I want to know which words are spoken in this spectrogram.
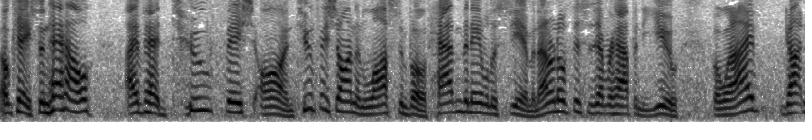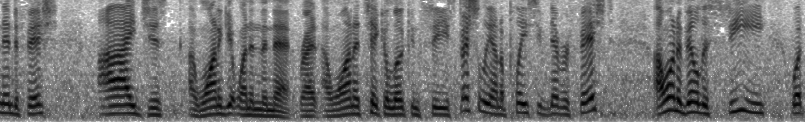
Okay, so now I've had two fish on, two fish on and lost them both. Haven't been able to see them. And I don't know if this has ever happened to you, but when I've gotten into fish, I just, I want to get one in the net, right? I want to take a look and see, especially on a place you've never fished. I want to be able to see what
